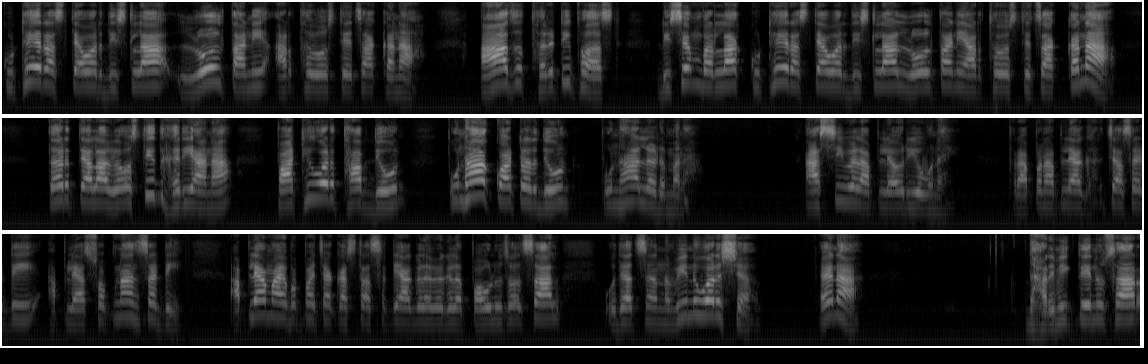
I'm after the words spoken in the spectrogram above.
कुठे रस्त्यावर दिसला लोळतानी अर्थव्यवस्थेचा कणा? आज थर्टी फर्स्ट डिसेंबरला कुठे रस्त्यावर दिसला लोळतानी अर्थव्यवस्थेचा कणा? तर त्याला व्यवस्थित घरी आणा पाठीवर थाप देऊन पुन्हा क्वार्टर देऊन पुन्हा लढ म्हणा अशी वेळ आपल्यावर येऊ नये. तर आपण आपल्या घरच्यासाठी आपल्या स्वप्नांसाठी आपल्या मायबापाच्या कष्टासाठी आगळं वेगळं पाऊल उचलसाल. उद्याचं नवीन वर्ष आहे ना? धार्मिकतेनुसार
